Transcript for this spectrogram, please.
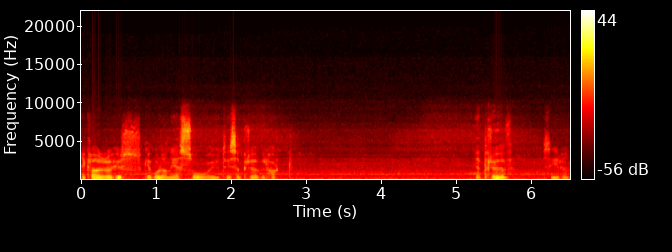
Jeg klarer å huske hvordan jeg så ut hvis jeg prøver hardt. Jeg prøv, sier hun.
